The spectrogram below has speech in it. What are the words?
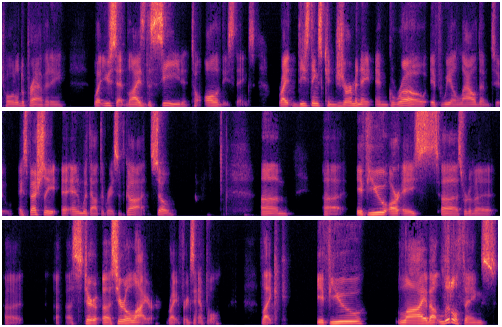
total depravity, what you said lies the seed to all of these things right? These things can germinate and grow if we allow them to, especially and without the grace of God. So, um, uh, if you are a uh, sort of a, a, a, ster- a serial liar, right? For example, like if you lie about little things,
